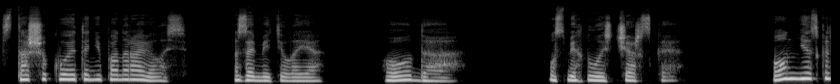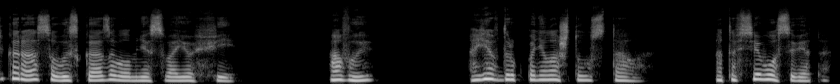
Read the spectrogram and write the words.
Сташику это не понравилось, — заметила я. «О, да», — усмехнулась Чарская. Он несколько раз высказывал мне свое фи. «А вы?» А я вдруг поняла, что устала. Ото всего света.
